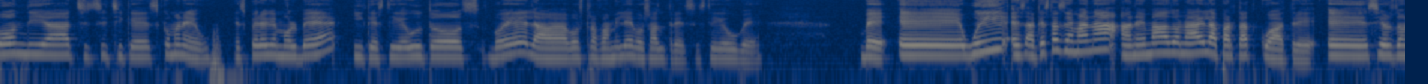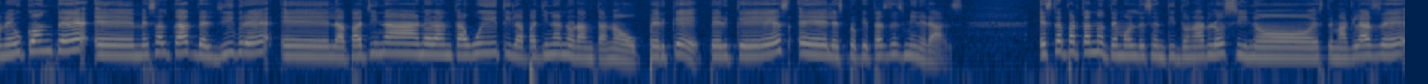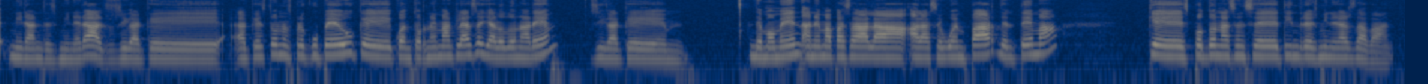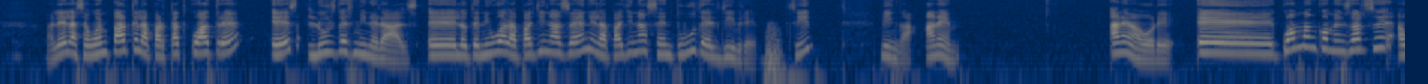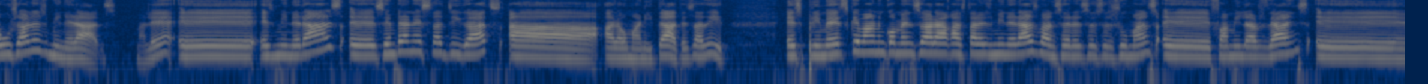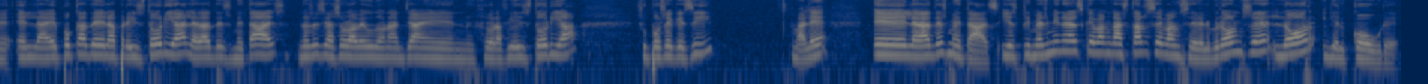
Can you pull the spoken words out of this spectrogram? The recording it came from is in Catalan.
Bon dia, xics i xiques, com aneu? Espero que molt bé i que estigueu tots bé, la vostra família i vosaltres estigueu bé. Bé, eh, avui, és, aquesta setmana, anem a donar l'apartat 4. Eh, si us doneu compte, eh, m'he saltat del llibre eh, la pàgina 98 i la pàgina 99. Per què? Perquè és eh, les propietats dels minerals. Este apartat no té molt de sentit donar-lo si no estem a classe mirant els minerals, o sigui que aquest no us preocupeu que quan tornem a classe ja lo donarem, o sigui que de moment anem a passar a la, a la següent part del tema que es pot donar sense tindre els minerals davant. Vale? La següent part, l'apartat 4, és l'ús dels minerals. Eh, lo teniu a la pàgina 100 i la pàgina 101 del llibre. Sí? Vinga, anem. Anem a veure. Eh, quan van començar-se a usar els minerals? Vale? Eh, els minerals eh, sempre han estat lligats a, a la humanitat, és a dir, els primers que van començar a gastar els minerals van ser els éssers humans eh, fa milers d'anys, eh, en l'època de la prehistòria, l'edat dels metalls, no sé si això l'haveu donat ja en geografia i història, supose que sí, vale? Eh, l'edat dels metalls i els primers minerals que van gastar-se van ser el bronze, l'or i el coure.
